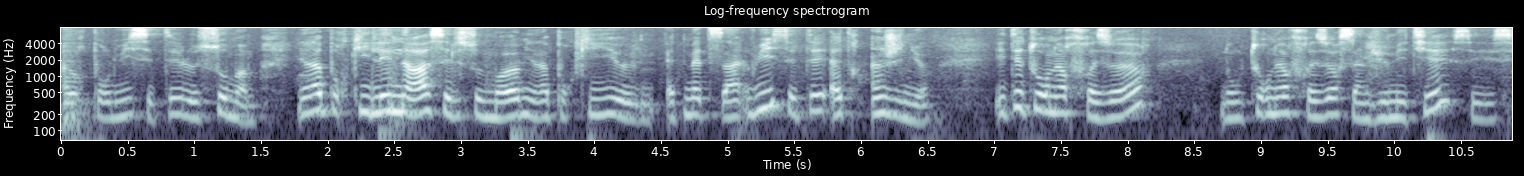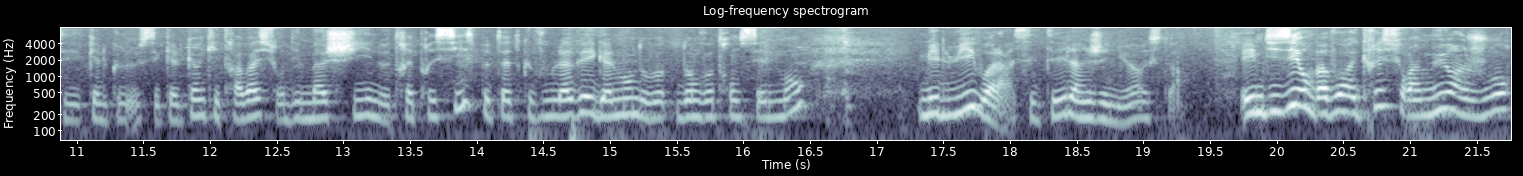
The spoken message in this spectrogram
Alors pour lui, c'était le summum. Il y en a pour qui l'ENA, c'est le summum, il y en a pour qui euh, être médecin. Lui, c'était être ingénieur. Il était tourneur-fraiseur. Donc tourneur-fraiseur, c'est un vieux métier, c'est quelqu'un qui travaille sur des machines très précises, peut-être que vous l'avez également dans votre, enseignement, mais lui, voilà, c'était l'ingénieur, etc. Et il me disait, on va voir écrit sur un mur un jour,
